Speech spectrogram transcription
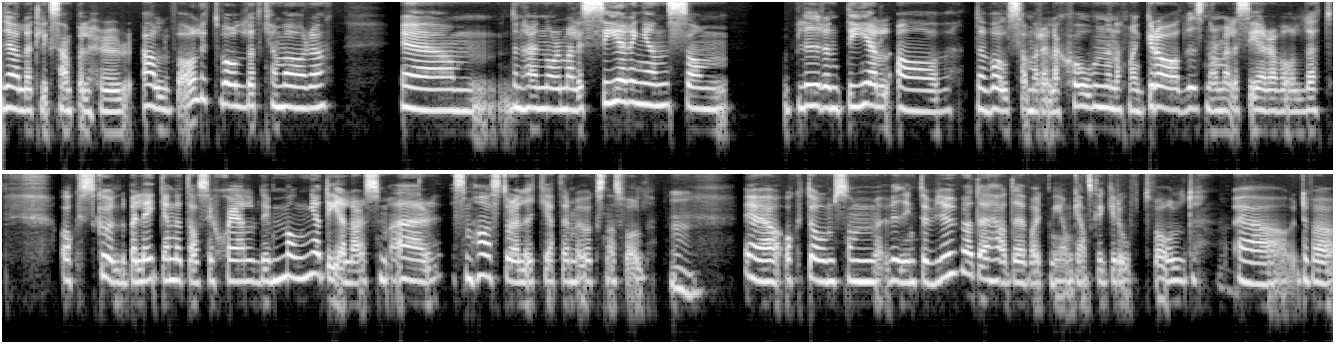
gäller till exempel hur allvarligt våldet kan vara. Eh, den här normaliseringen som blir en del av den våldsamma relationen, att man gradvis normaliserar våldet och skuldbeläggandet av sig själv. Det är många delar som, är, som har stora likheter med vuxnas våld. Mm. Eh, och de som vi intervjuade hade varit med om ganska grovt våld. Eh, det var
